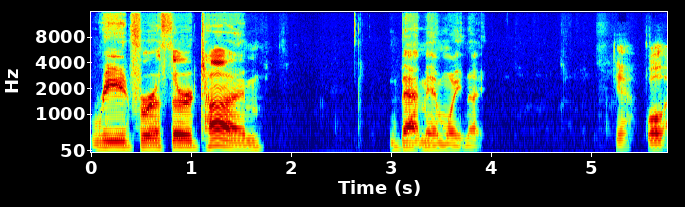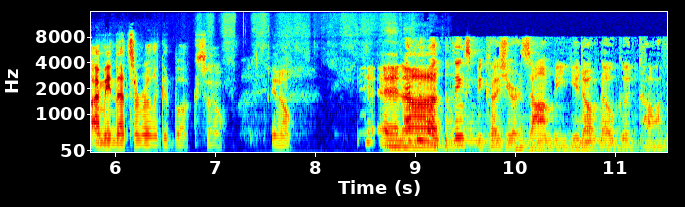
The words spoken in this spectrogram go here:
read for a third time Batman White Knight. Yeah. Well, I mean that's a really good book. So, you know. And uh, Everyone thinks because you're a zombie, you don't know good coffee.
